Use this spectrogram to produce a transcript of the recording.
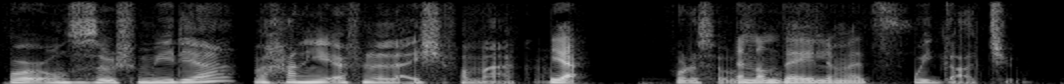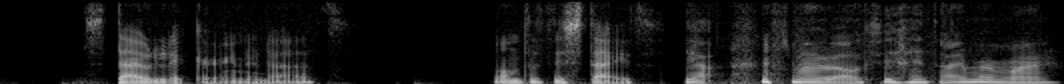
voor onze social media. We gaan hier even een lijstje van maken. Ja. Voor de social. En dan delen met... We got you. Het is duidelijker, inderdaad. Want het is tijd. Volgens mij wel. Ik zie geen timer, maar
